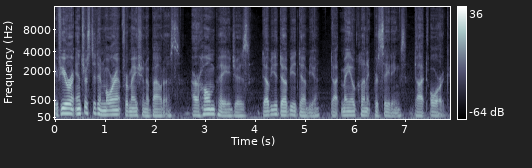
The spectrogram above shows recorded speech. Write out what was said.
If you are interested in more information about us, our homepage is www.mayoclinicproceedings.org.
